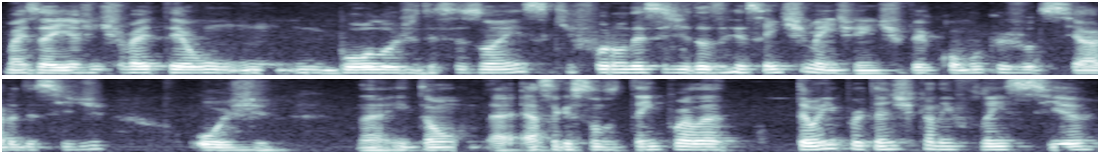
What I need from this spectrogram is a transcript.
mas aí a gente vai ter um, um, bolo de decisões que foram decididas recentemente. A gente vê como que o judiciário decide hoje. Né? Então, é, essa questão do tempo ela é tão importante que ela influencia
